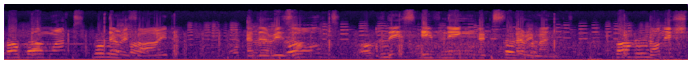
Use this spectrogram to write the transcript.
somewhat terrified at the result of this evening experiment. Astonished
